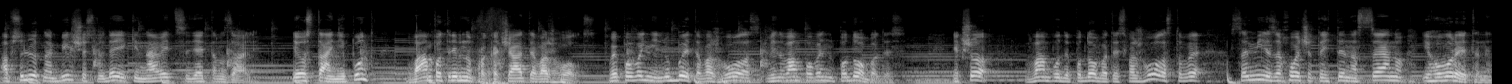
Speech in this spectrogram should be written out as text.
абсолютна більшість людей, які навіть сидять там в залі. І останній пункт. Вам потрібно прокачати ваш голос. Ви повинні любити ваш голос, він вам повинен подобатись. Якщо вам буде подобатись ваш голос, то ви самі захочете йти на сцену і говорити ним.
